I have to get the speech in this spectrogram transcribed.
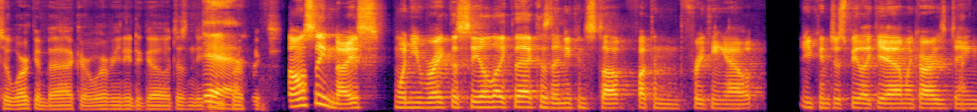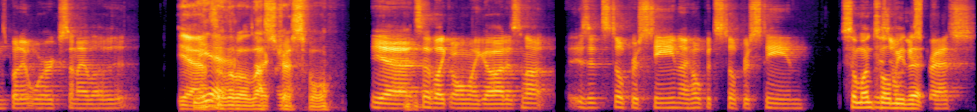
to work and back or wherever you need to go. It doesn't need Yeah. to be perfect. honestly nice when you break the seal like that because then you can stop fucking freaking out. You can just be like, yeah, my car has dings, but it works and I love it. yeah, it's a little less Exactly. stressful. Yeah, instead of like, oh my god, it's not. Is it still pristine? I hope it's still pristine. Someone Please told me that scratched.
